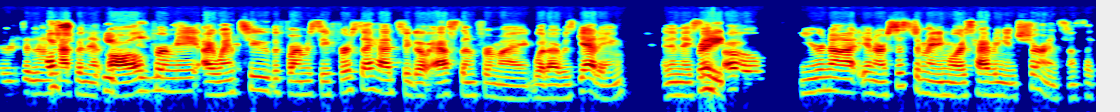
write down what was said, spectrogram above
it did not happen at all for me. I went to the pharmacy. First, I had to go ask them for my what I was getting, and then they said, right. "Oh, you're not in our system anymore as having insurance." And it's like,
